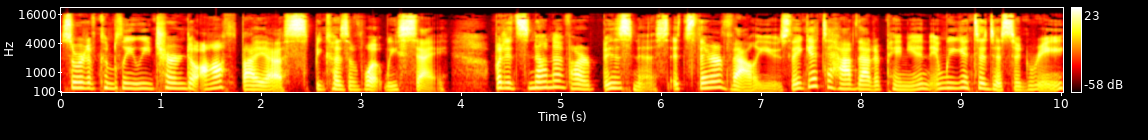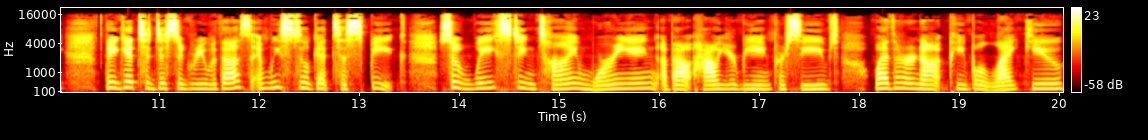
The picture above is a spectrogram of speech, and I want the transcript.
sort of completely turned off by us because of what we say but it's none of our business. It's their values. They get to have that opinion and we get to disagree. They get to disagree with us and we still get to speak. So wasting time worrying about how you're being perceived, whether or not people like you,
